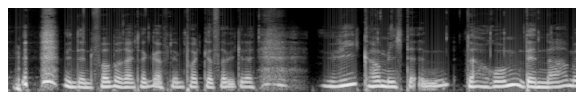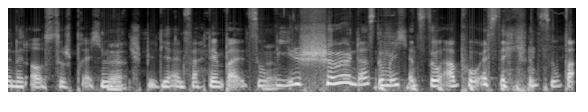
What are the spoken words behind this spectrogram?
In den Vorbereitungen auf den Podcast habe ich gedacht, wie komme ich denn darum, den Namen auszusprechen? Ja. Ich spiele dir einfach den Ball zu. Ja. Wie schön, dass du mich jetzt so abholst. Ich finde es super.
